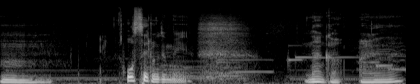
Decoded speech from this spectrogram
うん。オセロでもいいの？なんかあれだね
